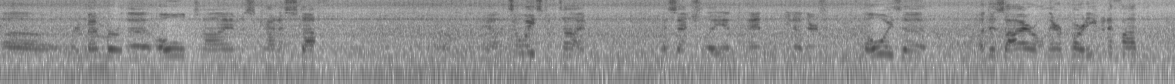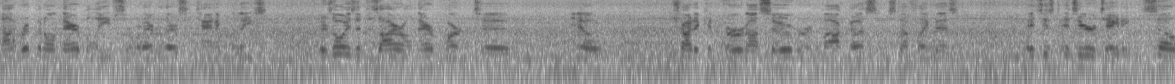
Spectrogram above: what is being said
uh, remember the old times kind of stuff. You know, it's a waste of time, essentially. And, and you know, there's always a, a desire on their part, even if I'm not ripping on their beliefs or whatever, their satanic beliefs, there's always a desire on their part to, you know, try to convert us over and mock us and stuff like this. It's just, it's irritating. So,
